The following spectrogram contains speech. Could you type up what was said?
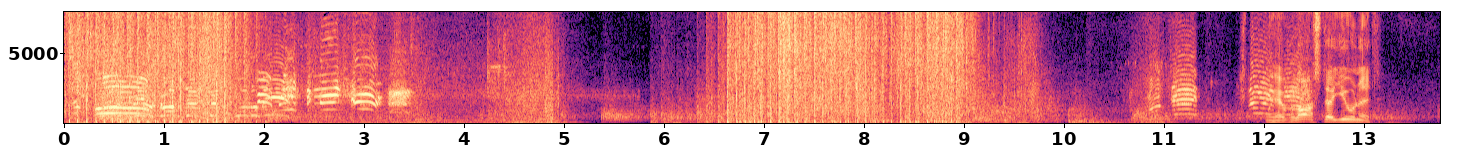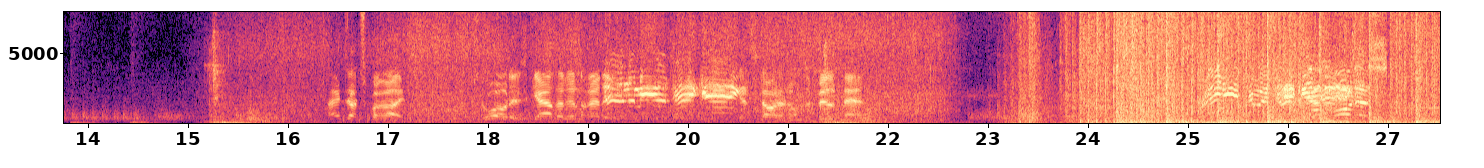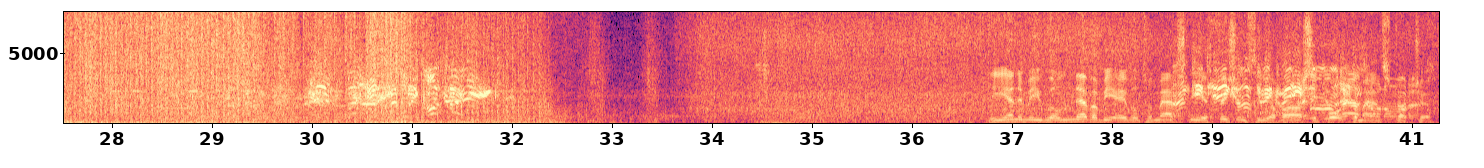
Support! Contact and follow me. We have lost a unit. Einsatzbereit. Gathered and ready. Enemy attacking! Get started on the build man. Ready to attack! orders! Infantry contacting! The enemy will never be able to match the efficiency of our support command structure.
